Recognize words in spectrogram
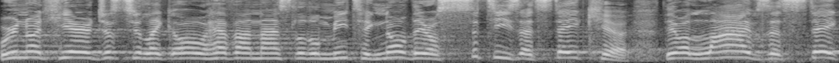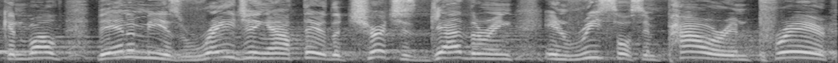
We're not here just to like, oh, have a nice little meeting. No, there are cities at stake here. There are lives at stake. And while the enemy is raging out there, the church is gathering in resource, in power, in prayer,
